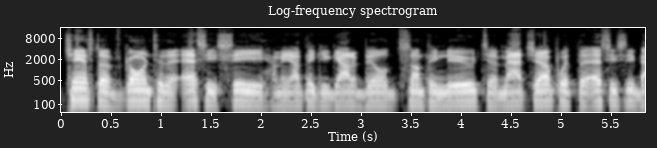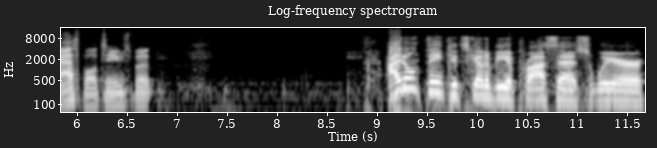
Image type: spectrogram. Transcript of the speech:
chance of going to the SEC. I mean, I think you got to build something new to match up with the SEC basketball teams, but. I don't think it's going to be a process where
